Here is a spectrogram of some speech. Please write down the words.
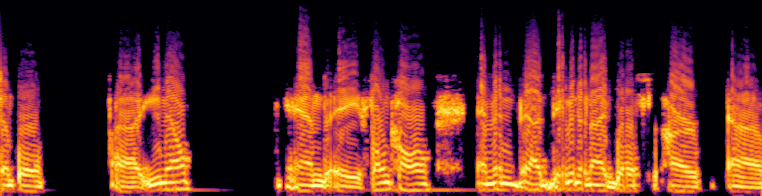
simple uh, email and a phone call. And then uh, David and I both are uh,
